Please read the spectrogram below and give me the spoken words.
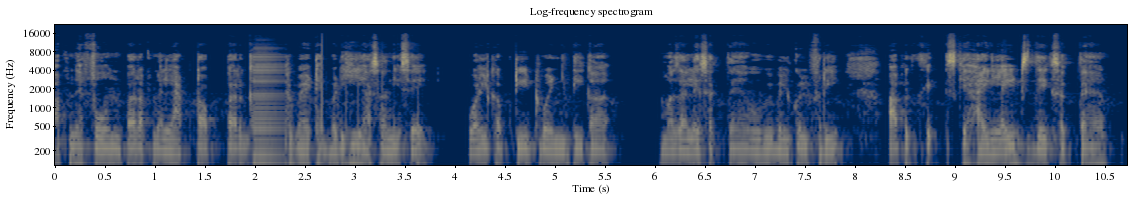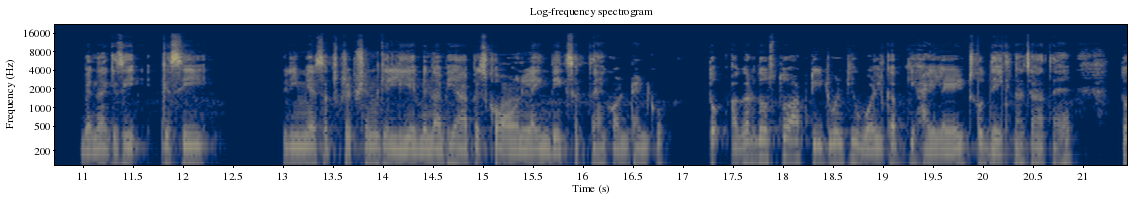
अपने फ़ोन पर, अपने लैपटॉप पर घर बैठे बड़ी ही आसानी से वर्ल्ड कप टी ट्वेंटी का मज़ा ले सकते हैं, वो भी बिल्कुल फ्री। आप इसके हाइलाइट्स देख सकते हैं बिना किसी किसी प्रीमियर सब्सक्रिप्शन के लिए, बिना भी आप इसको ऑनलाइन देख सकते हैं कंटेंट को। तो अगर दोस्तों आप टी ट्वेंटी वर्ल्ड कप की हाइलाइट्स को देखना चाहते हैं तो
